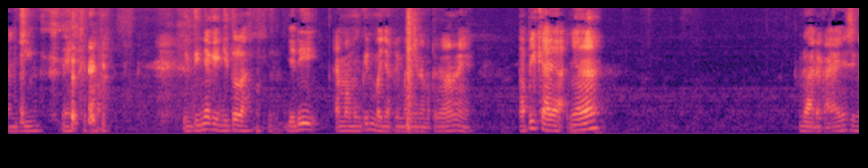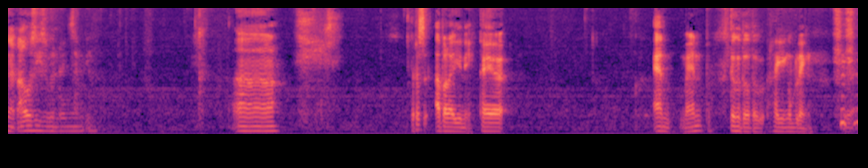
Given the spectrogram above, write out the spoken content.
anjing Eh, intinya kayak gitulah jadi emang mungkin banyak dimainin sama trailernya tapi kayaknya nggak ada kayaknya sih nggak tahu sih sebenarnya Eh, terus apa lagi nih? Kayak Ant-Man, tunggu tunggu tunggu, lagi ngeblank. Ya.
